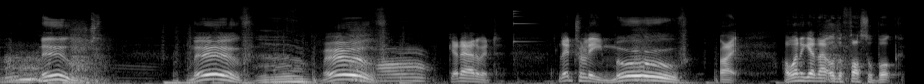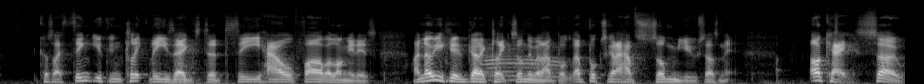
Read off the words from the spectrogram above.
Moved. Move. Move. Get out of it. Literally, move. Right. I want to get that other fossil book because I think you can click these eggs to see how far along it is. I know you have got to click something with that book. That book's got to have some use, hasn't it? Okay, so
